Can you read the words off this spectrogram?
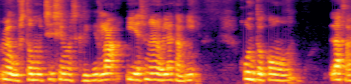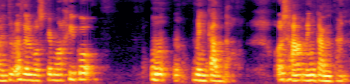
me gustó muchísimo escribirla y es una novela que a mí, junto con Las aventuras del bosque mágico, me encanta. O sea, me encantan.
